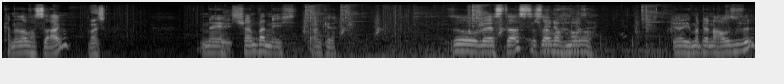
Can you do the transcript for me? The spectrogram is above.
Kann er noch was sagen? Was? Nee, scheinbar nicht. Danke. So, wer ist das? Das ist einfach nur... Ja, jemand, der nach Hause will?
